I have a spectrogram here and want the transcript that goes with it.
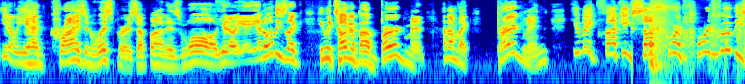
you know, he had cries and whispers up on his wall. You know, he had all these like he would talk about Bergman, and I'm like. Bergman, you make fucking softcore porn movies.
